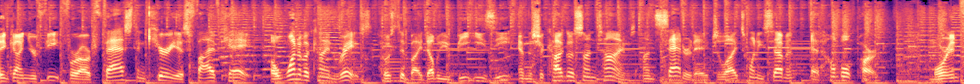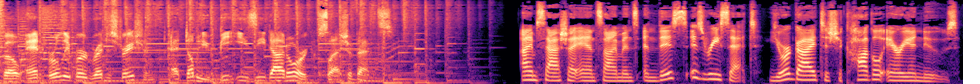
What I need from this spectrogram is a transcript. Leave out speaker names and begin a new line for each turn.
Think on your feet for our Fast and Curious 5K, a one of a kind race hosted by WBEZ and the Chicago Sun Times on Saturday, July 27th at Humboldt Park. More info and early bird registration at wbez.org/events.
I'm Sasha Ann Simons, and this is Reset, your guide to Chicago area news.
